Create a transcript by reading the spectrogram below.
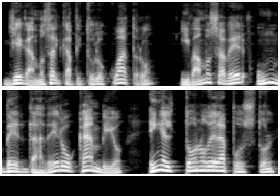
llegamos al capítulo 4 y vamos a ver un verdadero cambio en el tono del apóstol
